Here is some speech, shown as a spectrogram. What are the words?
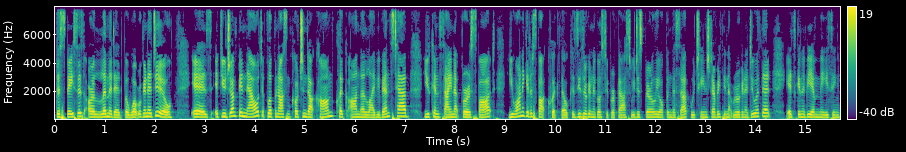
The spaces are limited, but what we're going to do is if you jump in now to flippinawesomecoaching.com, click on the live events tab, you can sign up for a spot. You want to get a spot quick though, because these are going to go super fast. We just barely opened this up. We changed everything that we were going to do with it. It's going to be amazing.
